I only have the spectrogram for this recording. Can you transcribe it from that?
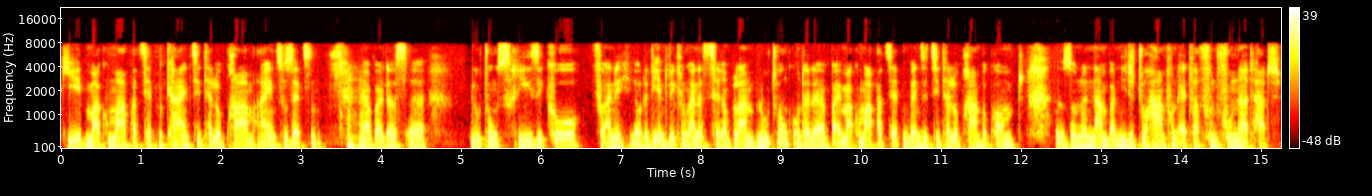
jedem Markomar-Patienten kein Citalopram einzusetzen. Mhm. Ja, weil das äh, Blutungsrisiko für eine oder die Entwicklung einer zerebralen Blutung unter der bei Makoma-Patienten, wenn sie Citalopram bekommt, so eine Number needed to harm von etwa 500 hat.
